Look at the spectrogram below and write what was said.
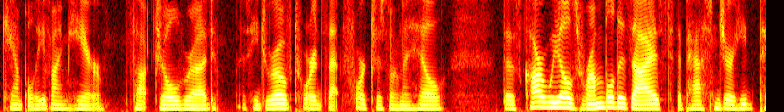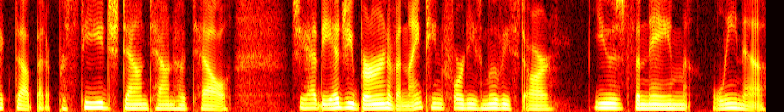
Can't believe I'm here, thought Joel Rudd as he drove towards that fortress on a hill. Those car wheels rumbled his eyes to the passenger he'd picked up at a prestige downtown hotel. She had the edgy burn of a 1940s movie star, used the name Lena.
